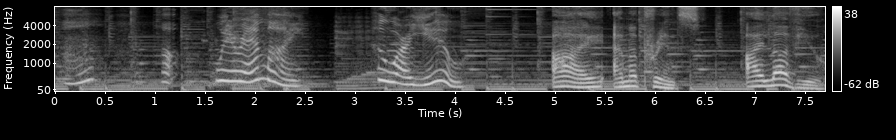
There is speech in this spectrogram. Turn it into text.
Huh? Uh, where am I? Who are you? I am a prince. I love you.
